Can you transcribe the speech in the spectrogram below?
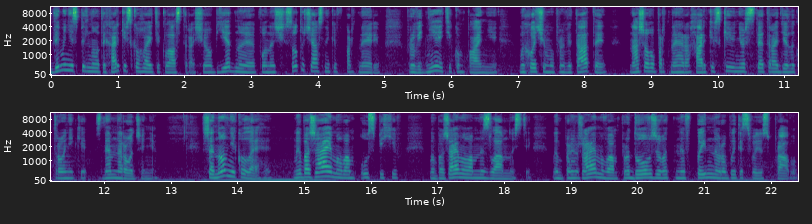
Від імені спільноти Харківського it кластера, що об'єднує понад 600 учасників партнерів, провідні it компанії, ми хочемо привітати нашого партнера Харківський університет радіоелектроніки з днем народження. Шановні колеги, ми бажаємо вам успіхів, ми бажаємо вам незламності, ми бажаємо вам продовжувати невпинно робити свою справу.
